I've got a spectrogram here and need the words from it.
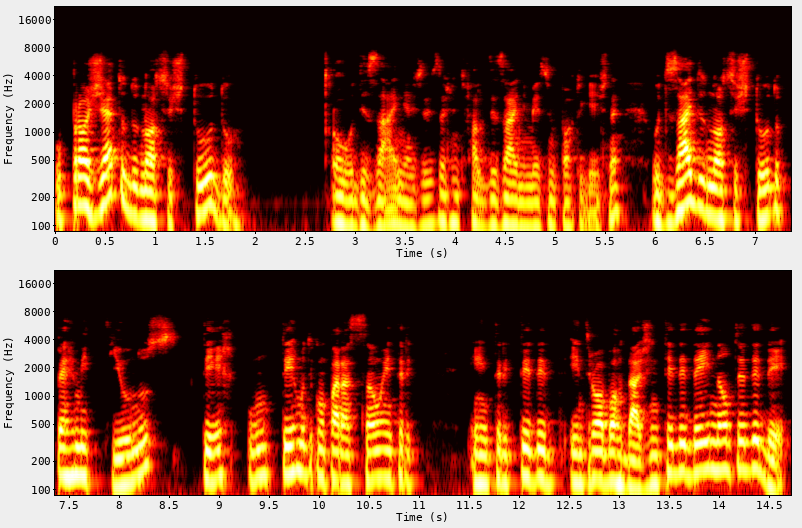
O projeto do nosso estudo ou design, às vezes a gente fala design mesmo em português, né? O design do nosso estudo permitiu-nos ter um termo de comparação entre entre, TDD, entre uma abordagem TDD e não TDD,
